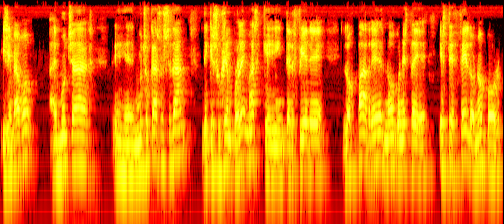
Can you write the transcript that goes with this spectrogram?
Y sin embargo, hay muchas, eh, muchos casos se dan de que surgen problemas que interfiere los padres no con este este celo no por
